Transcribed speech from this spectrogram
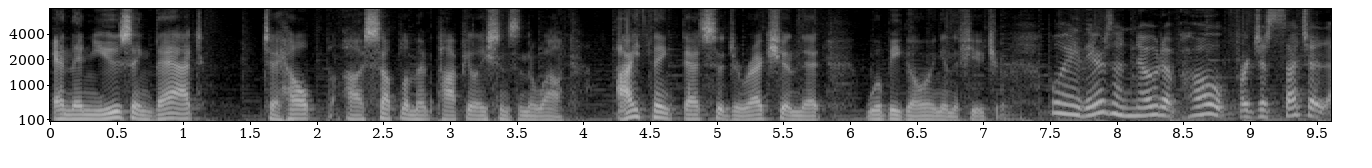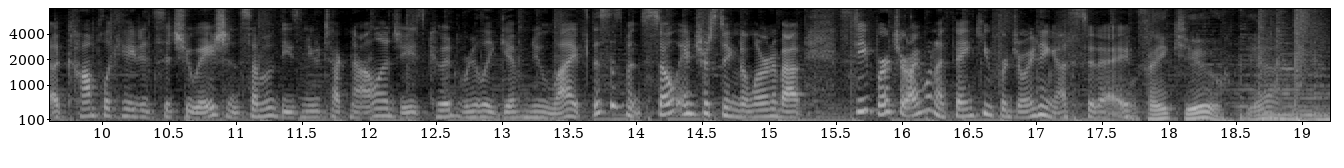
and then using that to help uh, supplement populations in the wild. I think that's the direction that we'll be going in the future. Boy, there's a note of hope for just such a, a, complicated situation. Some of these new technologies could really give new life. This has been so interesting to learn about. Steve Bircher, I want to thank you for joining us today. Well, thank you. Yeah.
